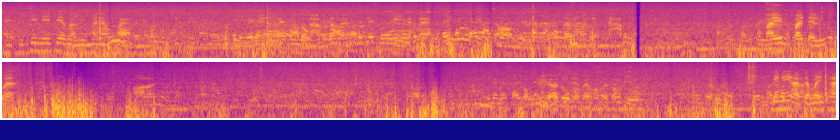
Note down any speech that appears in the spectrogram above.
ไอ้ที่นี่เทียบกับริมแม่น้ำแควเป็นไงบ้างปีแรกที่ลงก็ปีแรกๆที่จองน้ำไปไปแต่ริมก็แหวสองปีแล้วโดมมาไปพร้อมกัสองปี ปีนี้อาจจะไม่ใช่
